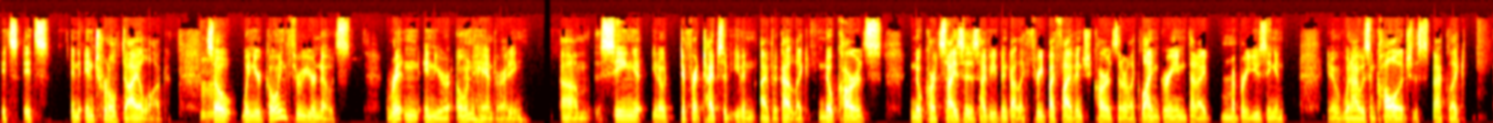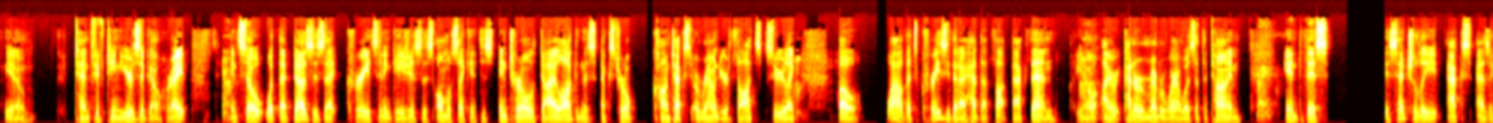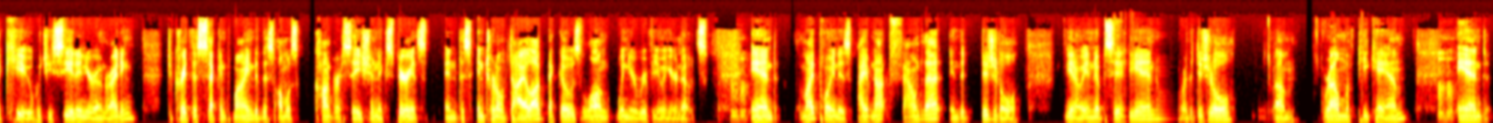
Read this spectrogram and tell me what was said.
it's it's an internal dialog mm-hmm. so when you're going through your notes written in your own handwriting um, seeing you know different types of even I've got like note cards, note card sizes. I've even got like three by five inch cards that are like lime green that I remember using in you know when I was in college. This is back like you know 10, 15 years ago, right? Yeah. And so what that does is that creates and engages this almost like this internal dialogue and this external context around your thoughts. So you're like, mm-hmm. oh, wow, that's crazy that I had that thought back then you know uh-huh. i kind of remember where i was at the time right. and this essentially acts as a cue which you see it in your own writing to create this second mind and this almost conversation experience and this internal dialogue that goes along when you're reviewing your notes mm-hmm. and my point is i have not found that in the digital you know in obsidian or the digital um, realm of pkm mm-hmm. and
